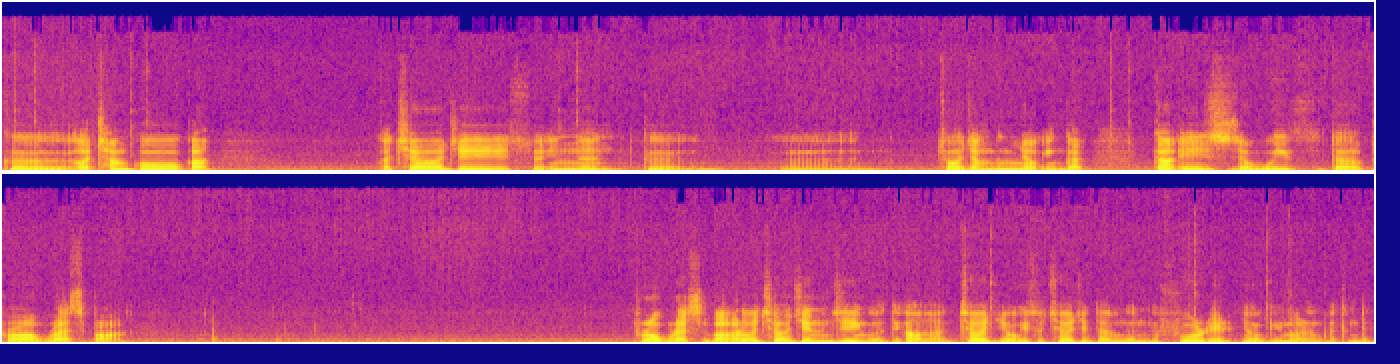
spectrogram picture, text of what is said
그 어, 창고가 가 채워질 수 있는 그, 그 저장 능력인가? 가 is with the progress bar. 프로그레스 바로 채워지는지인 것 같아요. 아, 채워, 여기서 채워진다는 건 full 여기 말하는 것 같은데.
